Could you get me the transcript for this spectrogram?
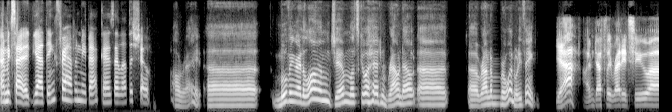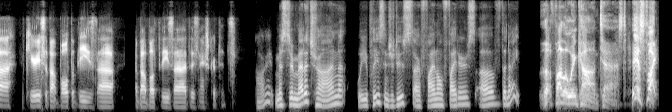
I'm excited. Yeah, thanks for having me back, guys. I love the show. All right. Uh, moving right along, Jim. Let's go ahead and round out uh, uh, round number one. What do you think? Yeah, I'm definitely ready to uh curious about both of these uh about both of these uh these next cryptids. All right, Mr. Metatron, will you please introduce our final fighters of the night? The following contest is fight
